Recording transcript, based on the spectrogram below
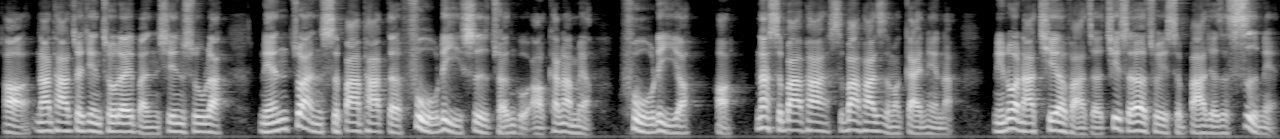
啊，那他最近出了一本新书了，年赚十八趴的复利式存股啊，看到没有？复利哦，啊，那十八趴，十八趴是什么概念呢？你如果拿七二法则，七十二除以十八就是四年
